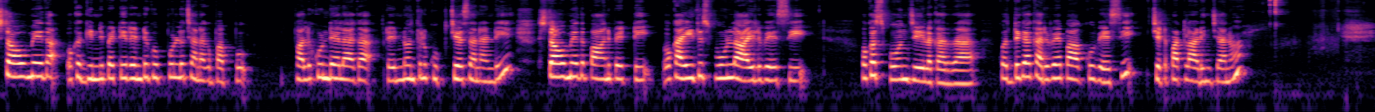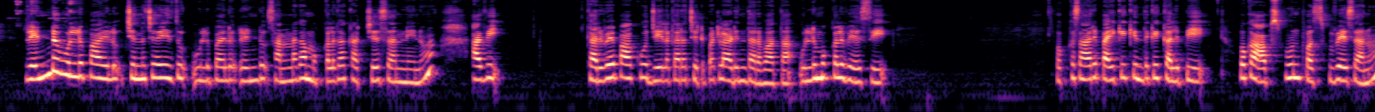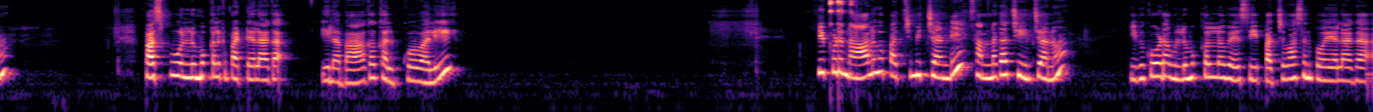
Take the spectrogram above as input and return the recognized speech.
స్టవ్ మీద ఒక గిన్నె పెట్టి రెండు గుప్పుళ్ళు శనగపప్పు పలుకుండేలాగా రెండొంతులు కుక్ చేశానండి. స్టవ్ మీద పాను పెట్టి ఒక ఐదు స్పూన్ల ఆయిల్ వేసి ఒక స్పూన్ జీలకర్ర కొద్దిగా కరివేపాకు వేసి చిటపట్లాడించాను. రెండు ఉల్లిపాయలు చిన్న చైదు ఉల్లిపాయలు రెండు సన్నగా ముక్కలుగా కట్ చేశాను నేను. అవి కరివేపాకు జీలకర్ర చిటపట్లాడిన తర్వాత ఉల్లి ముక్కలు వేసి ఒక్కసారి పైకి కిందకి కలిపి ఒక హాఫ్ స్పూన్ పసుపు వేశాను. పసుపు ఉల్లు ముక్కలకి పట్టేలాగా ఇలా బాగా కలుపుకోవాలి. ఇప్పుడు నాలుగు పచ్చిమిర్చి అండి సన్నగా చీల్చాను. ఇవి కూడా ఉల్లి ముక్కల్లో వేసి పచ్చివాసన పోయేలాగా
